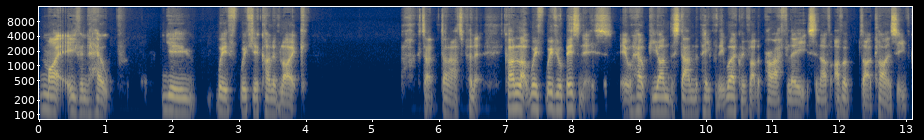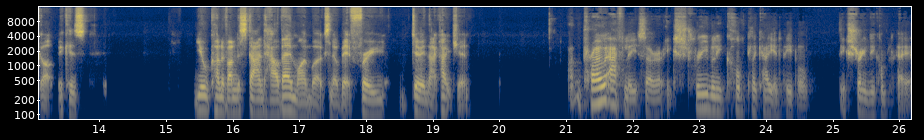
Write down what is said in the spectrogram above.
might even help you with with your kind of like I don't, know how to put it. Kind of like with with your business, it will help you understand the people that you work with, like the pro athletes and other like clients that you've got, because you'll kind of understand how their mind works a little bit through doing that coaching. Um, pro athletes are extremely complicated people, extremely complicated.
